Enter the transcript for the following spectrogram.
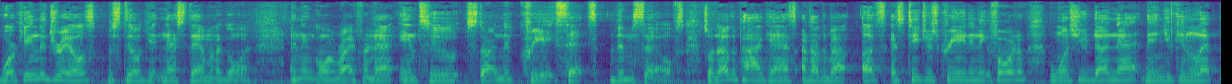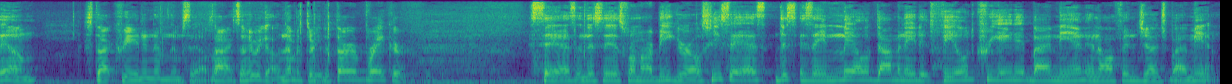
working the drills, but still getting that stamina going. And then going right from that into starting to create sets themselves. So the other podcast, I talked about us as teachers creating it for them. But once you've done that, then you can let them start creating them themselves. All right, so here we go. Number three, the third breaker says, and this is from our B girl, she says, this is a male dominated field created by men and often judged by men.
